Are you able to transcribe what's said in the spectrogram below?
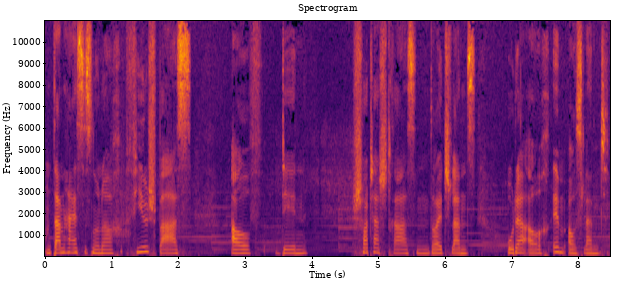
und dann heißt es nur noch viel Spaß auf den Schotterstraßen Deutschlands oder auch im Ausland.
